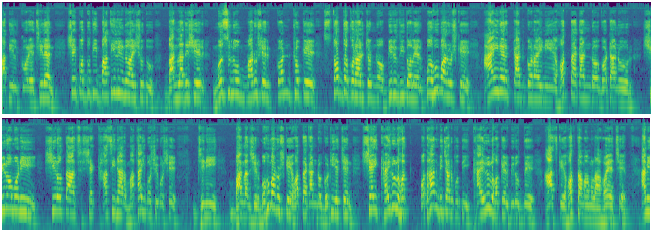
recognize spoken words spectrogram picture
বাতিল করেছিলেন। সেই পদ্ধতি বাতিলই নয়, শুধু বাংলাদেশের মুসলিম মানুষের কণ্ঠকে স্তব্ধ করার জন্য বিরোধী দলের বহু মানুষকে আইনের কাঠগড়ায় নিয়ে হত্যাকাণ্ড ঘটানোর শিরোমণি শিরতাজ শেখ হাসিনার মাথায় বসে বসে যিনি বাংলাদেশের বহু মানুষকে হত্যাকাণ্ড ঘটিয়েছেন, সেই খাইরুল হক প্রধান বিচারপতি খাইরুল হকের বিরুদ্ধে আজকে হত্যা মামলা হয়েছে। আমি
